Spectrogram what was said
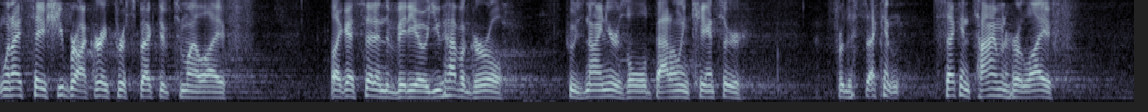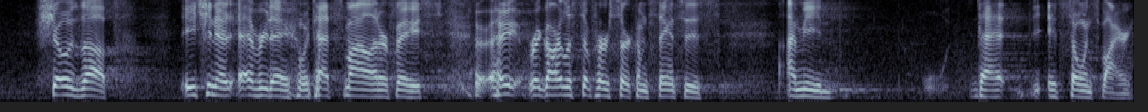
when I say she brought great perspective to my life, like I said in the video, you have a girl who's nine years old battling cancer for the second, second time in her life, shows up each and every day with that smile on her face, right? regardless of her circumstances. I mean, that it's so inspiring.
